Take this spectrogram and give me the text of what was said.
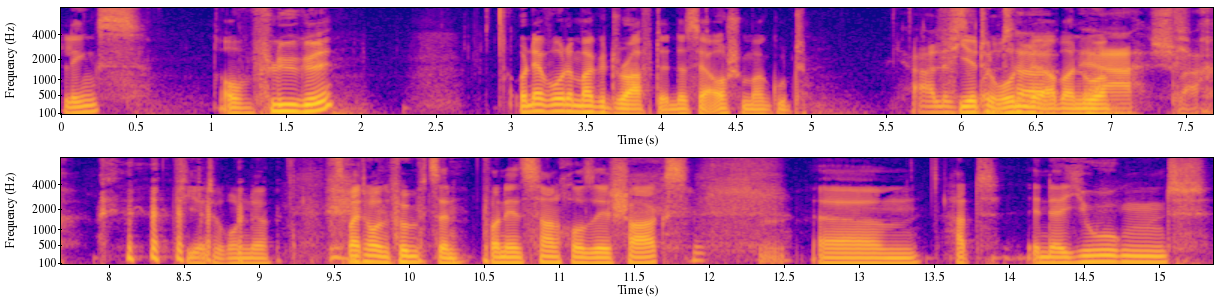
links auf dem Flügel. Und er wurde mal gedraftet. Das ist ja auch schon mal gut. Ja, alles Vierte Runde aber nur. Ja, schwach. Vierte Runde. 2015 von den San Jose Sharks. Ähm, hat in der Jugend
